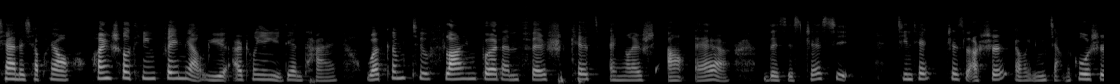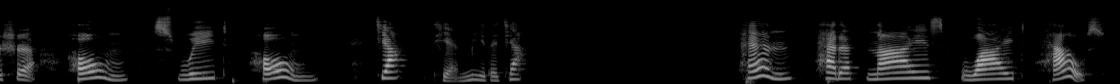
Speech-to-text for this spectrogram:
亲爱的小朋友，欢迎收听飞鸟鱼儿童英语电台。Welcome to Flying Bird and Fish Kids English on Air. This is Jessie. 今天 Jessie 老师要为你们讲的故事是《Home Sweet Home》，家，甜蜜的家。Hen had a nice white house.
